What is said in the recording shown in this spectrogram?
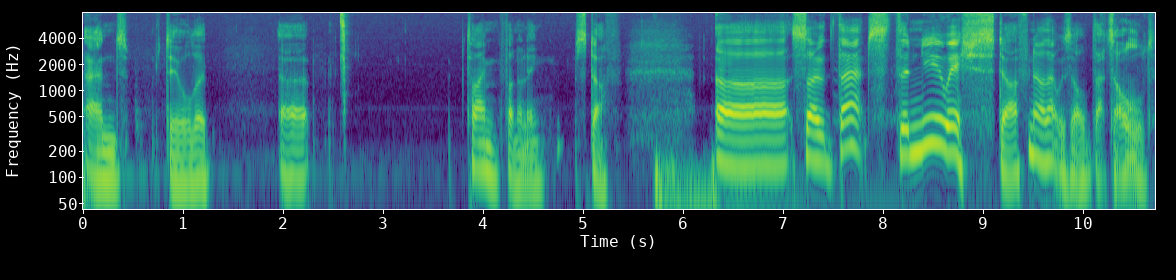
And do all the uh, time funneling stuff. Uh, so that's the newish stuff. No, that was old. That's old.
